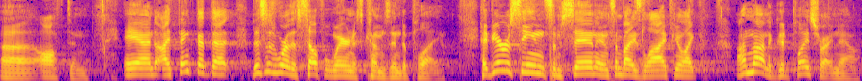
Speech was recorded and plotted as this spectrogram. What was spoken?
uh, often. And I think that, that this is where the self awareness comes into play. Have you ever seen some sin in somebody's life and you're like, I'm not in a good place right now.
